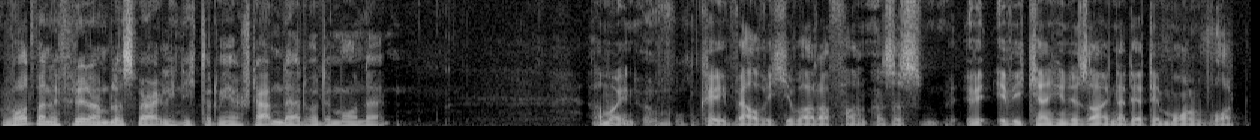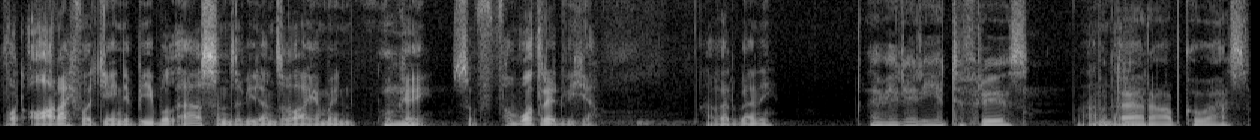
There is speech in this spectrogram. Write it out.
wat wenn ich früher dann bloß wirklich nicht darüber erstatten hat, was der Mann hat? I mean, okay, wel weet je waar van. Also, wie kan je nu zijn dat dit morgen wat, wat aardig, wat je in de Bibel is en zo weer en zo verder. I mean, oké, okay, so, van wat reden we hier? Waar ben je? Nee, we reden hier vroeg. Wat daar abgehouden is.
